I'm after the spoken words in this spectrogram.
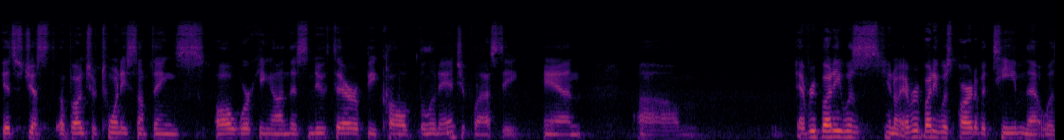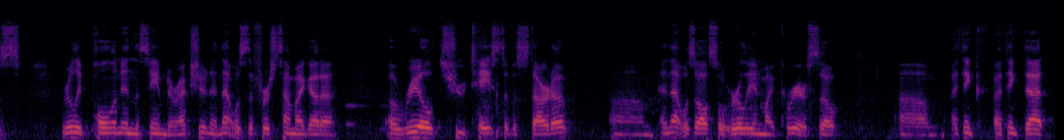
it's just a bunch of 20 somethings all working on this new therapy called balloon angioplasty. And um, everybody was you know everybody was part of a team that was really pulling in the same direction. And that was the first time i got a, a real true taste of a startup. Um, and that was also early in my career. So um, i think i think that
